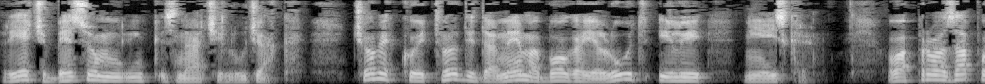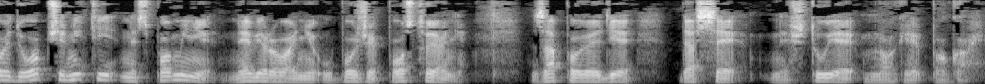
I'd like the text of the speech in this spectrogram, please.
Riječ bezumnik znači luđak. Čovjek koji tvrdi da nema Boga je lud ili nije iskren. Ova prva zapovjed uopće niti ne spominje nevjerovanje u Bože postojanje. Zapovjed je da se ne štuje mnoge bogove.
